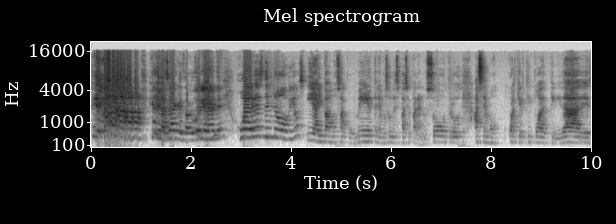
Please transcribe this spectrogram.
Gracias a CNN. Gracias a que. Jueves de novios y ahí vamos a comer, tenemos un espacio para nosotros, hacemos cualquier tipo de actividades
